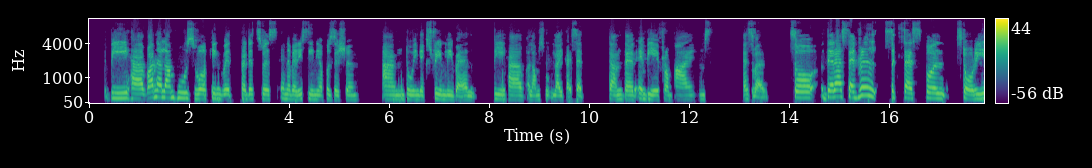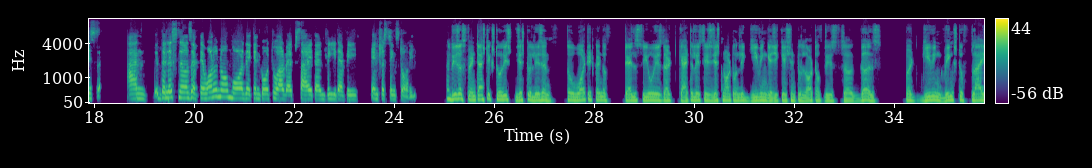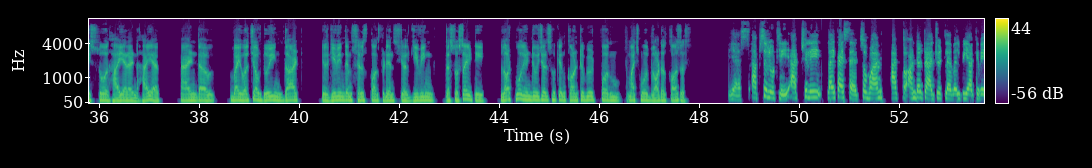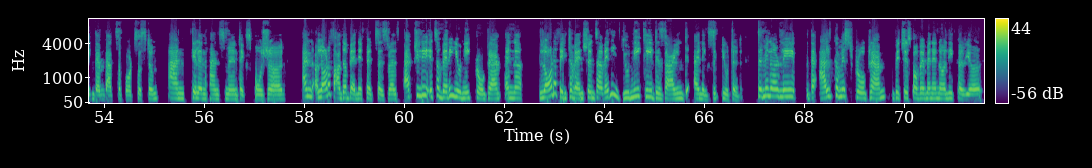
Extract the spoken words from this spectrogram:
We have one alum who's working with Credit Suisse in a very senior position and doing extremely well. We have alums who, like I said, done their MBA from IIMS as well. So there are several successful stories and the listeners, if they want to know more, they can go to our website and read every interesting story. These are fantastic stories just to listen. So what it kind of tells you is that Katalyst is just not only giving education to a lot of these uh, girls, but giving wings to fly so higher and higher. And uh, by virtue of doing that, you're giving them self confidence. You're giving the society a lot more individuals who can contribute for much more broader causes. Yes, absolutely. Actually, like I said, so one at the undergraduate level, we are giving them that support system and skill enhancement, exposure, and a lot of other benefits as well. Actually, it's a very unique program and a lot of interventions are very uniquely designed and executed. Similarly, the Alchemist program, which is for women in early career,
